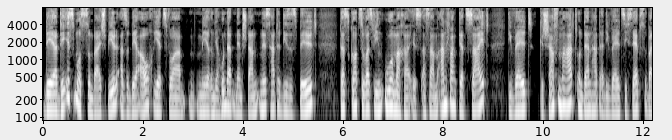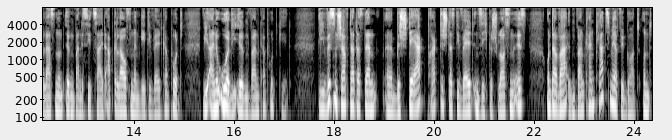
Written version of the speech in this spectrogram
Der Deismus zum Beispiel, also der auch jetzt vor mehreren Jahrhunderten entstanden ist, hatte dieses Bild, dass Gott sowas wie ein Uhrmacher ist, dass er am Anfang der Zeit die Welt geschaffen hat und dann hat er die Welt sich selbst überlassen und irgendwann ist die Zeit abgelaufen, dann geht die Welt kaputt. Wie eine Uhr, die irgendwann kaputt geht. Die Wissenschaft hat das dann äh, bestärkt praktisch, dass die Welt in sich geschlossen ist und da war irgendwann kein Platz mehr für Gott. Und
